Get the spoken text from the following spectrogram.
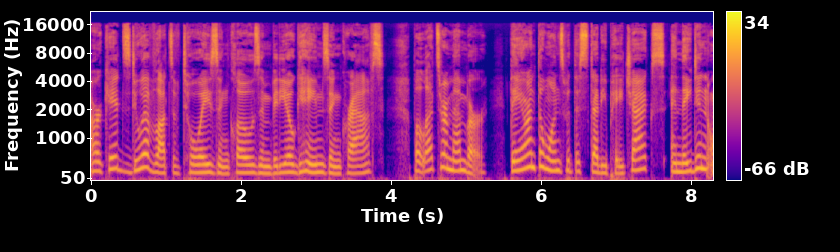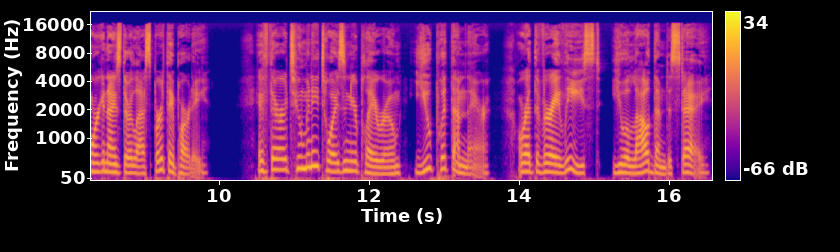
Our kids do have lots of toys and clothes and video games and crafts, but let's remember, they aren't the ones with the steady paychecks and they didn't organize their last birthday party. If there are too many toys in your playroom, you put them there, or at the very least, you allowed them to stay.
